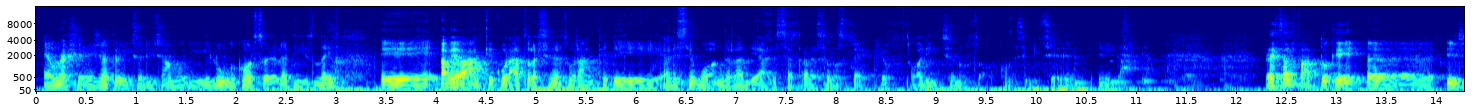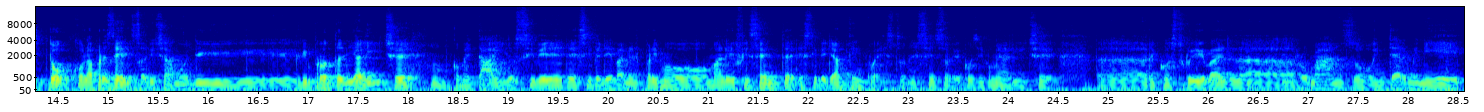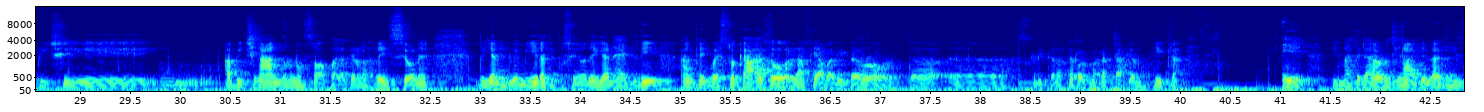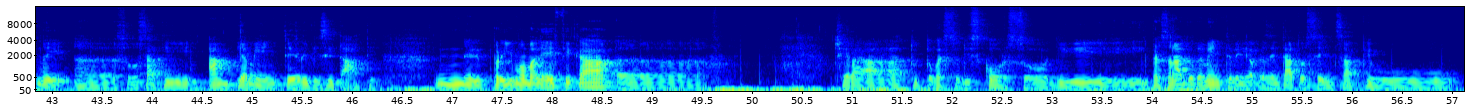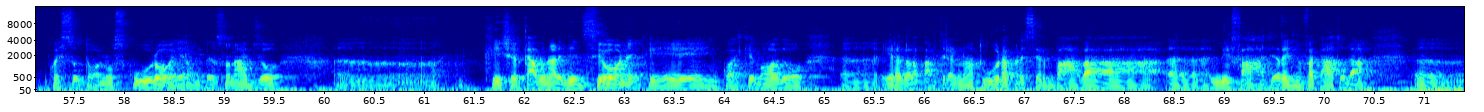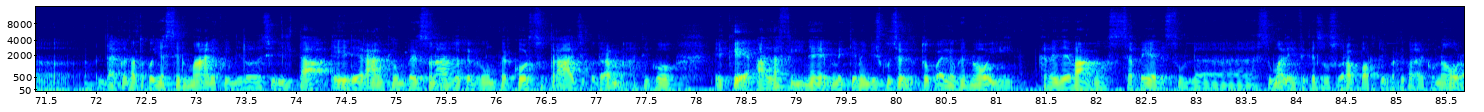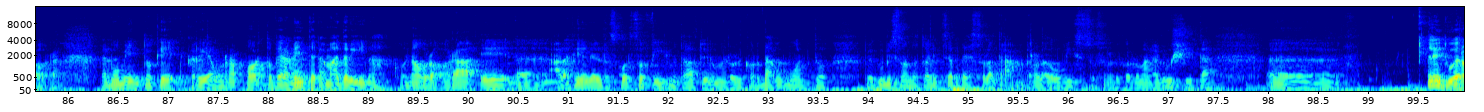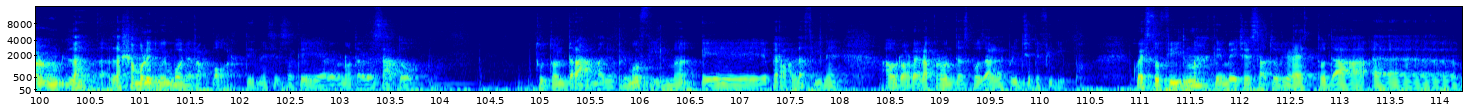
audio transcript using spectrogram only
è una sceneggiatrice diciamo di lungo corso della Disney e aveva anche curato la sceneggiatura anche di Alice in Wonderland di Alice attraverso lo specchio o Alice non so come si dice in Italia Resta il fatto che eh, il tocco, la presenza, diciamo, di l'impronta di Alice come taglio si, vede, si vedeva nel primo Maleficent e si vede anche in questo, nel senso che così come Alice eh, ricostruiva il romanzo in termini epici, avvicinandolo, non so, a quella che era la tradizione degli anni 2000, tipo Signore degli Anelli, anche in questo caso la fiaba di Perrault, eh, scritta da Perrault ma in realtà più antica, e il materiale originale della Disney eh, sono stati ampiamente rivisitati. Nel primo Malefica eh, c'era tutto questo discorso di il personaggio ovviamente veniva presentato senza più questo tono oscuro, era un personaggio eh, che cercava una redenzione, che in qualche modo eh, era dalla parte della natura, preservava eh, le fate, il regno fatato da dal contatto con gli esseri umani, quindi dalla civiltà, ed era anche un personaggio che aveva un percorso tragico, drammatico e che alla fine metteva in discussione tutto quello che noi credevamo sapere sul, su Malefica e sul suo rapporto in particolare con Aurora, dal momento che crea un rapporto veramente da madrina con Aurora e eh, alla fine del scorso film, tra l'altro io non me lo ricordavo molto, per cui mi sono andato a leggere adesso la trama, però l'avevo visto, se non ricordo male, all'uscita. Eh, le due erano, la, lasciamo le due in buoni rapporti, nel senso che avevano attraversato tutto il dramma del primo film, e, però alla fine Aurora era pronta a sposare il principe Filippo. Questo film, che invece è stato diretto da, eh,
